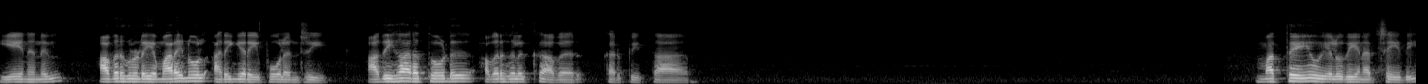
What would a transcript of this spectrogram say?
ஏனெனில் அவர்களுடைய மறைநூல் அறிஞரை போலன்றி அதிகாரத்தோடு அவர்களுக்கு அவர் கற்பித்தார். மத்தேயு எழுதிய நற்செய்தி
